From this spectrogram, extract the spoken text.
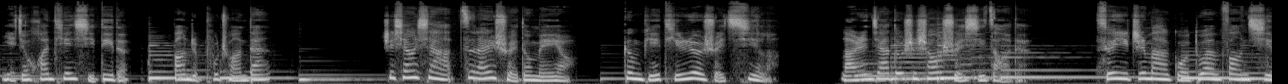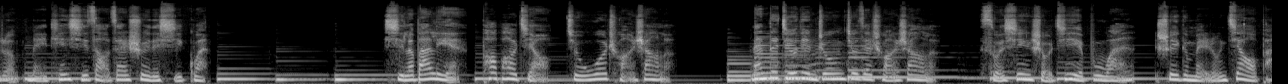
也就欢天喜地的帮着铺床单。这乡下自来水都没有，更别提热水器了。老人家都是烧水洗澡的，所以芝麻果断放弃了每天洗澡再睡的习惯。洗了把脸，泡泡脚，就窝床上了。难得九点钟就在床上了，索性手机也不玩，睡个美容觉吧。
